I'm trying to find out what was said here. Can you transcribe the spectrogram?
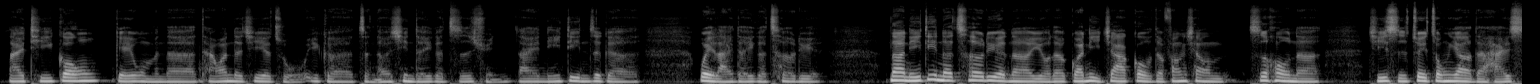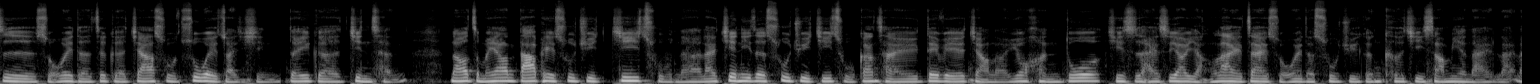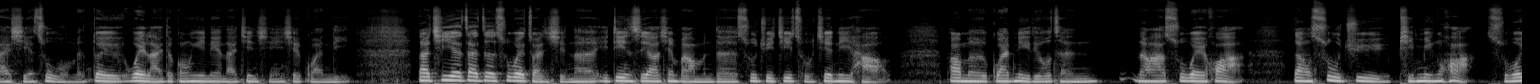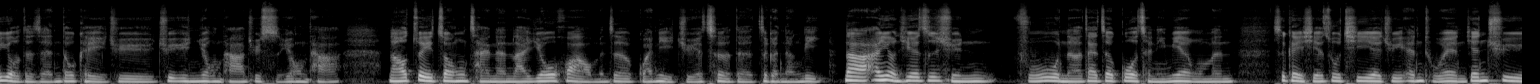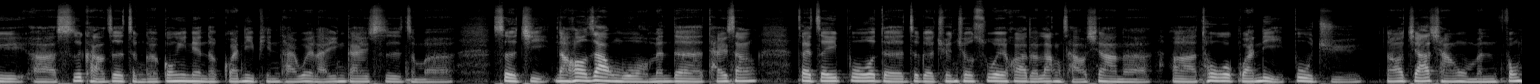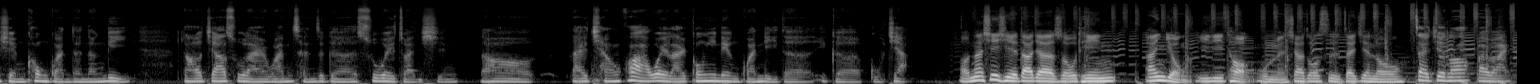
来提供给我们的台湾的企业主一个整合性的一个咨询，来拟定这个未来的一个策略。那拟定的策略呢，有了管理架构的方向之后呢，其实最重要的还是所谓的这个加速数位转型的一个进程，然后怎么样搭配数据基础呢？来建立这数据基础。刚才 David 也讲了，有很多其实还是要仰赖在所谓的数据跟科技上面来来来协助我们对未来的供应链来进行一些管理。那企业在这数位转型呢，一定是要先把我们的数据基础建立好，把我们的管理流程让它数位化。让数据平民化，所有的人都可以去去运用它，去使用它，然后最终才能来优化我们这个管理决策的这个能力。那安永企业咨询。服务呢，在这过程里面，我们是可以协助企业去 end to end，先去啊思考这整个供应链的管理平台未来应该是怎么设计，然后让我们的台商在这一波的这个全球数位化的浪潮下呢，啊，透过管理布局，然后加强我们风险控管的能力，然后加速来完成这个数位转型，然后来强化未来供应链管理的一个骨架。好，那谢谢大家的收听，安永 ED Talk，我们下周四再见喽，再见喽，拜拜。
